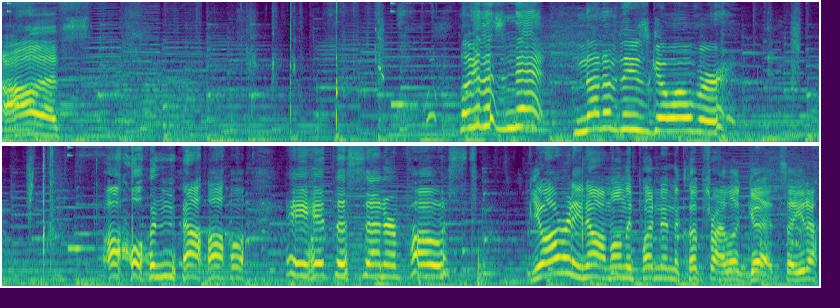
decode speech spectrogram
Oh, that's... Look at this net! None of these go over. Oh no! He hit the center post. You already know I'm only putting in the clips where I look good, so you know.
